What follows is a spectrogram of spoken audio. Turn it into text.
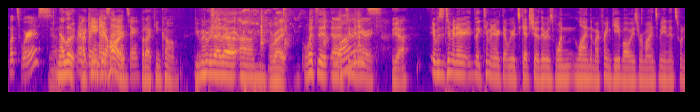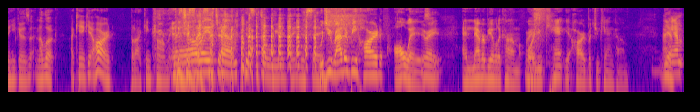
What's worse? Yeah. Now look, Everybody I can't knows get that hard, answer. but I can come. Do you remember that? Uh, um, Right. what's it? Uh, Tim and What? Eric. Yeah. It was a Tim and Eric, like Tim and Eric, that weird sketch show. There was one line that my friend Gabe always reminds me, and it's when he goes, "Now look, I can't get hard, but I can come." And But it's I just like always such a, come. it's such a weird thing to say. Would you rather be hard always Right. and never be able to come, or Right. you can't get hard but you can come? I Yeah. mean, I'm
